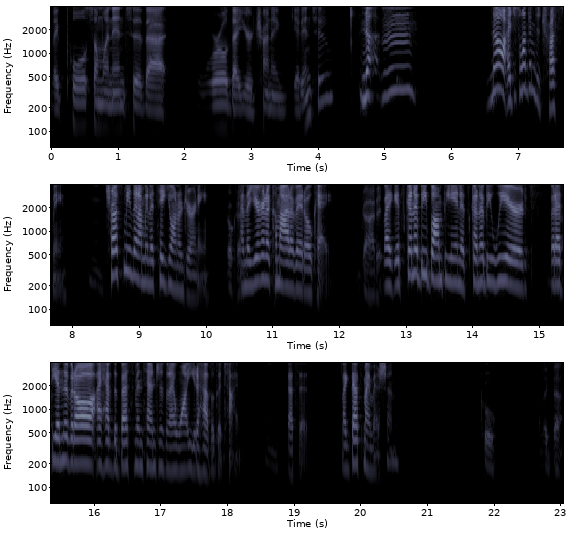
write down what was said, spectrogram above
like pull someone into that world that you're trying to get into? No, mm, no, I just want them to trust me. Hmm. Trust me that I'm going to take you on a journey Okay. and that you're going to come out of it okay. Got it. Like it's going to be bumpy and it's going to be weird, but at the end of it all, I have the best of intentions and I want you to have a good time. Hmm. That's it. Like that's my mission. cool. I like that.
